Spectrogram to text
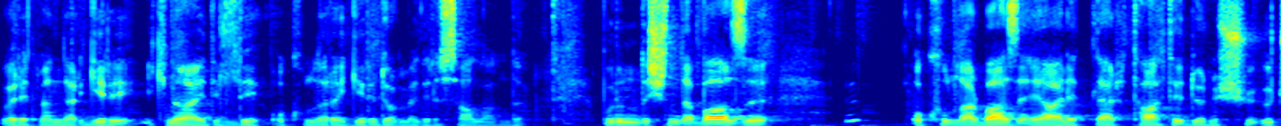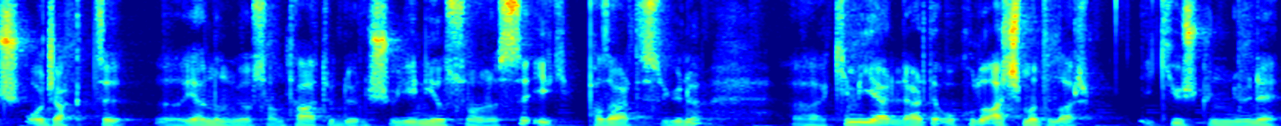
öğretmenler geri ikna edildi. Okullara geri dönmeleri sağlandı. Bunun dışında bazı okullar, bazı eyaletler tatil dönüşü 3 Ocak'tı e, yanılmıyorsam tatil dönüşü yeni yıl sonrası ilk pazartesi günü e, kimi yerlerde okulu açmadılar. 2-3 günlüğüne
